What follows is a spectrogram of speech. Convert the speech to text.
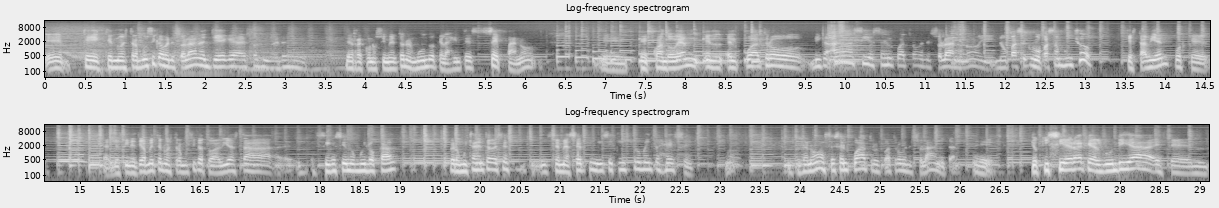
Eh, que, que, nuestra música venezolana llegue a esos niveles de reconocimiento en el mundo, que la gente sepa, ¿no? Que cuando vean el, el 4 digan, ah, sí, ese es el 4 venezolano, ¿no? Y no pase como pasa mucho, que está bien porque eh, definitivamente nuestra música todavía está, eh, sigue siendo muy local, pero mucha gente a veces se me acerca y me dice, ¿qué instrumento es ese? ¿No? Entonces, no, ese es el 4, el 4 venezolano y tal. Eh, yo quisiera que algún día este, en,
